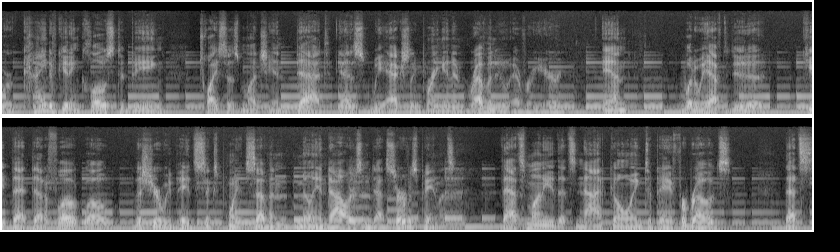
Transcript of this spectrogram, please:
We're kind of getting close to being twice as much in debt as we actually bring in in revenue every year. And what do we have to do to keep that debt afloat? Well, this year we paid $6.7 million in debt service payments. That's money that's not going to pay for roads. That's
